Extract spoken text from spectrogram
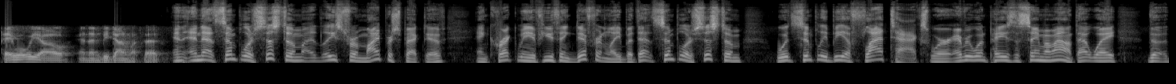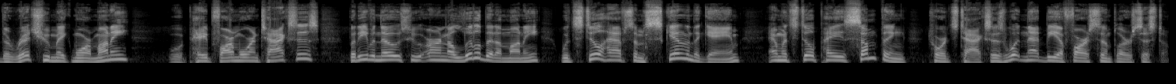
pay what we owe, and then be done with it. And and that simpler system, at least from my perspective, and correct me if you think differently, but that simpler system would simply be a flat tax where everyone pays the same amount. That way, the the rich who make more money would pay far more in taxes, but even those who earn a little bit of money would still have some skin in the game and would still pay something towards taxes. Wouldn't that be a far simpler system?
